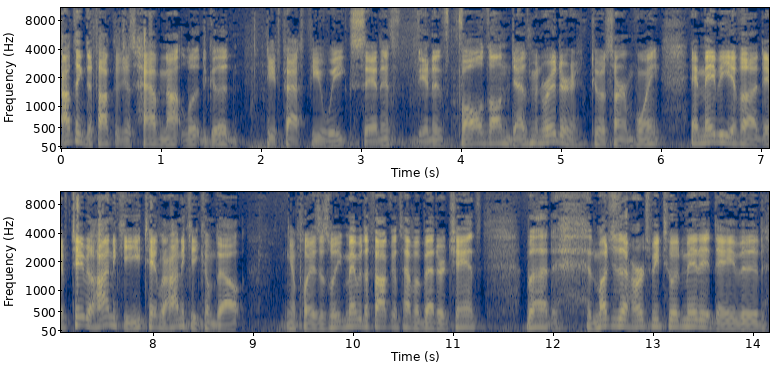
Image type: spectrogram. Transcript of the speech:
I think the Falcons just have not looked good these past few weeks, and it, and it falls on Desmond Ridder to a certain point. And maybe if uh, if Taylor Heinicke Taylor Heinicke comes out and plays this week, maybe the Falcons have a better chance. But as much as it hurts me to admit it, David,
